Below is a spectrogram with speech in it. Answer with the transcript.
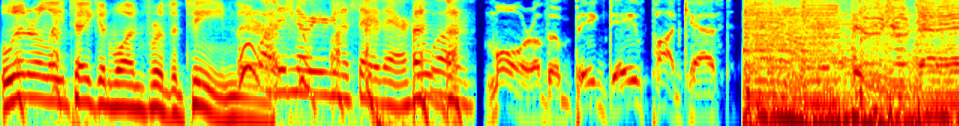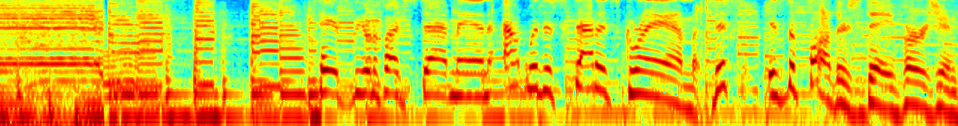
literally taking one for the team Oh, there. I didn't know what you were going to say there. More of the Big Dave Podcast. Who's your daddy? Hey, it's B105 Statman out with a Stattogram. This is the Father's Day version,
